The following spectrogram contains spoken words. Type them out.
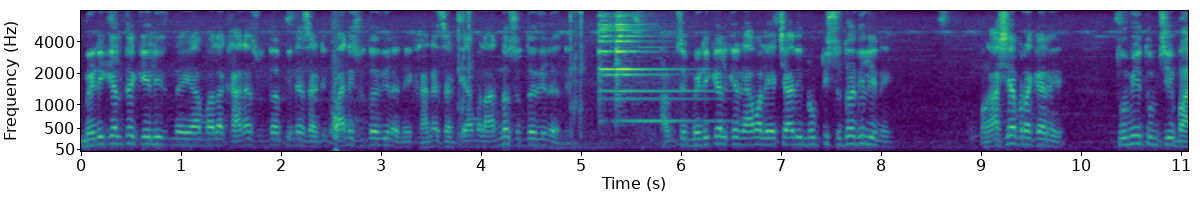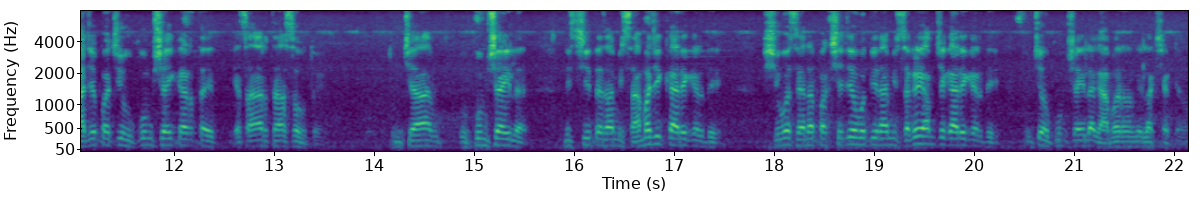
मेडिकल तर केलीच नाही. आम्हाला खाण्यासुद्धा पिण्यासाठी पाणीसुद्धा दिलं नाही. खाण्यासाठी आम्हाला अन्नसुद्धा दिलं नाही. आमचं मेडिकल केलं आम्हाला याच्या आधी नोटीससुद्धा दिली नाही. मग अशा प्रकारे तुम्ही तुमची भाजपाची हुकुमशाही करतायत याचा अर्थ असा होतोय. तुमच्या हुकुमशाहीला निश्चितच आम्ही सामाजिक कार्यकर्ते शिवसेना पक्षाच्या वतीनं आम्ही सगळे आमचे कार्यकर्ते तुमच्या हुकुमशाहीला घाबरणार नाही लक्षात ठेवा.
